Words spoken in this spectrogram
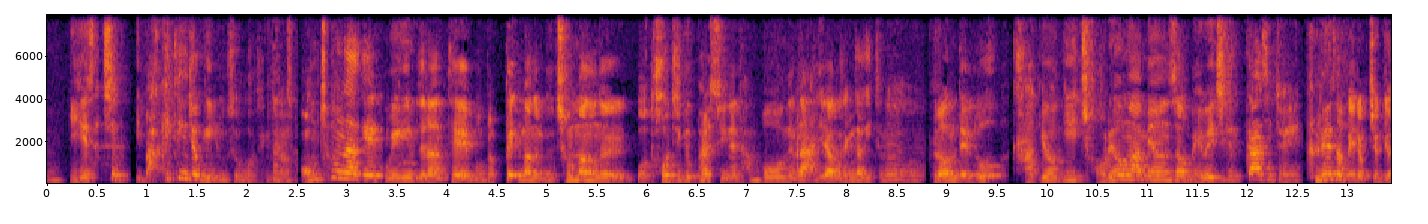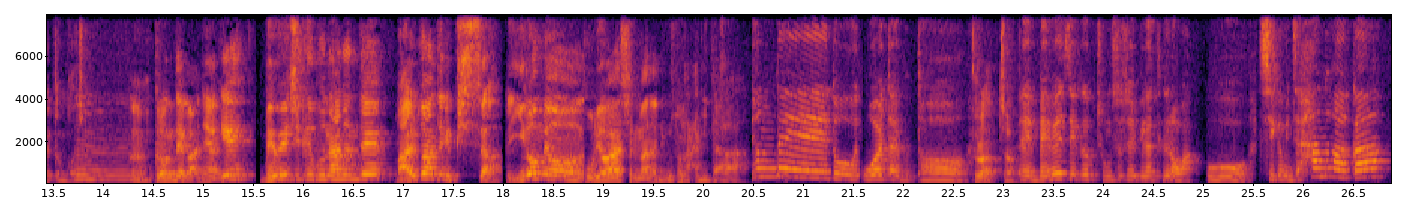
음. 이게 사실 이 마케팅적인 요소거든요. 그쵸. 엄청나게 고객님들한테 뭐 몇백만 원, 몇천만 원을 뭐 더 지급할 수 있는 담보는 아니라고 생각이 들어요. 음. 그런데도 가격이 저렴하면서 매회 지급 까지 돼. 그래서 매력적이었던 거죠. 음. 응. 그런데 만약에 매회 지급은 하는데 말도 안 되게 비싸. 이러면 고려하실 만한 요소는 아니다. 현대도 5월 달부터 들어왔죠. 네, 매회 지급 종수술비가 들어왔고 지금 이제 한화가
